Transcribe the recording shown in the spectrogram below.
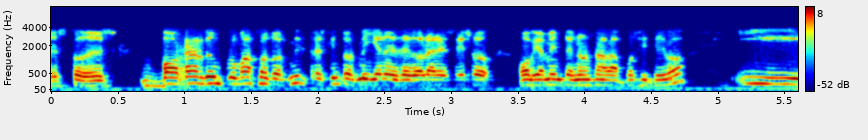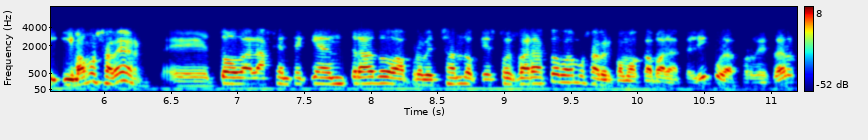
esto es borrar de un plumazo 2.300 millones de dólares, eso obviamente no es nada positivo. Y, vamos a ver, eh, toda la gente que ha entrado aprovechando que esto es barato, vamos a ver cómo acaba la película, porque claro,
